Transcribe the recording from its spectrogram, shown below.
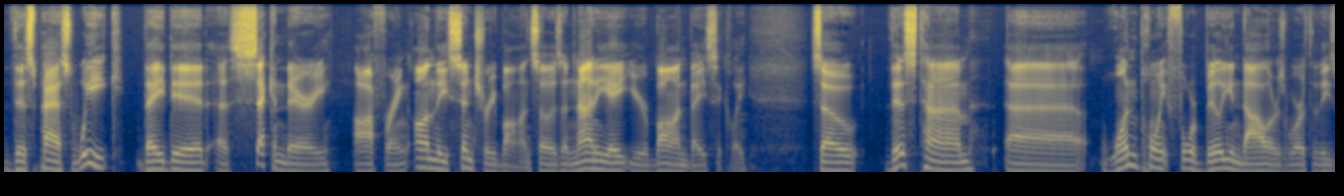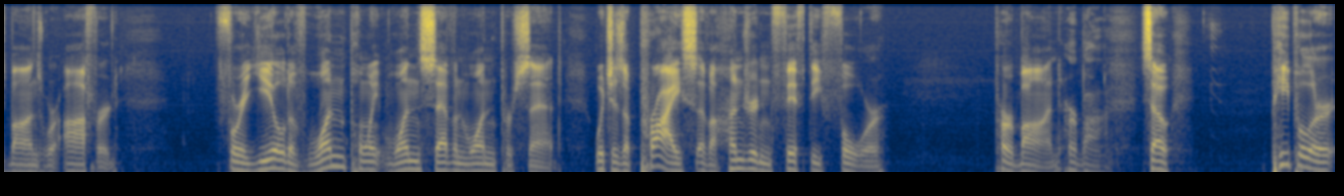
this past week they did a secondary offering on the Century bond, so it's a 98 year bond basically. So this time, uh, 1.4 billion dollars worth of these bonds were offered for a yield of 1.171 percent, which is a price of 154 per bond. Per bond. So people are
